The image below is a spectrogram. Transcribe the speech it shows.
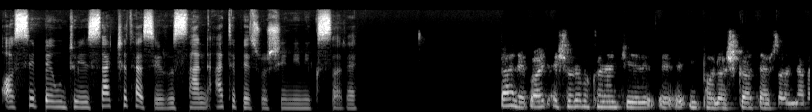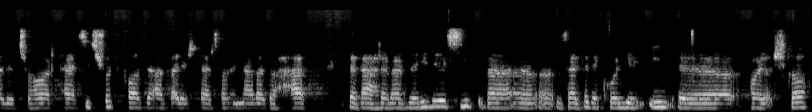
آسیب به اون تو این سر چه تاثیر رو صنعت پتروشیمی می‌گذاره؟ بله باید اشاره بکنم که این پالاشگاه در سال 94 تأسیس شد. فاز اولش در سال 97 به بهره برداری رسید و ظرفیت کلی این پالاشگاه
